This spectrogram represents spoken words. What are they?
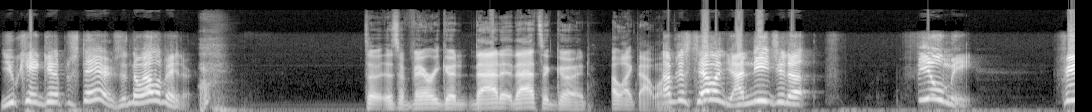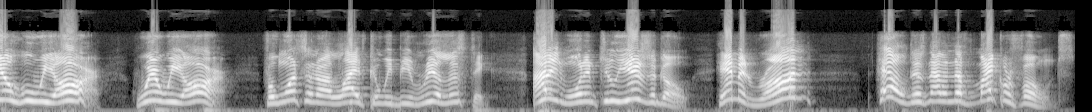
You can't get up the stairs. There's no elevator. So it's a very good that that's a good. I like that one. I'm just telling you, I need you to feel me. Feel who we are, where we are. For once in our life, can we be realistic? I didn't want him two years ago. Him and Ron? Hell, there's not enough microphones.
